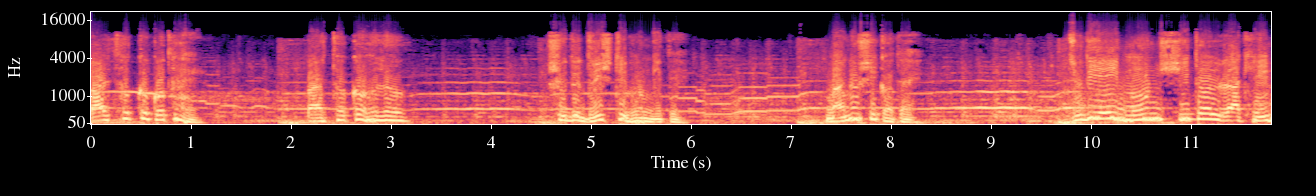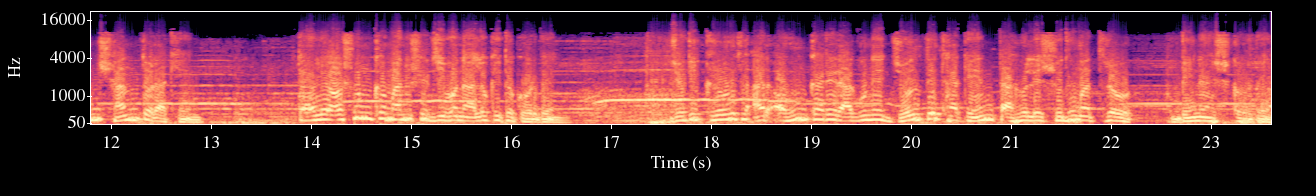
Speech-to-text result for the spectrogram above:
পার্থক্য কোথায়? পার্থক্য হলো শুধু দৃষ্টিভঙ্গিতে, মানসিকতায়। যদি এই মন শীতল রাখেন, শান্ত রাখেন, তাহলে অসংখ্য মানুষের জীবন আলোকিত করবেন। যদি ক্রোধ আর অহংকারের আগুনে জ্বলতে থাকেন, তাহলে শুধুমাত্র বিনাশ করবেন।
